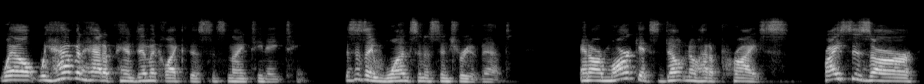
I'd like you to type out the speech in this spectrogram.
Well, we haven't had a pandemic like this since 1918. This is a once in a century event. And our markets don't know how to price. Prices are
